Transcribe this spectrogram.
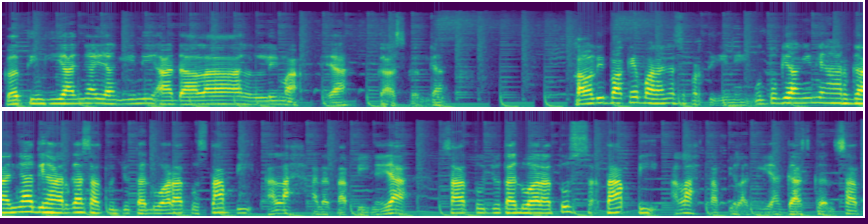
ketinggiannya yang ini adalah 5 ya gaskan kalau dipakai barangnya seperti ini. Untuk yang ini harganya di harga 1.200 tapi alah ada tapinya ya. 1.200 tapi alah tapi lagi ya gaskan. 1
